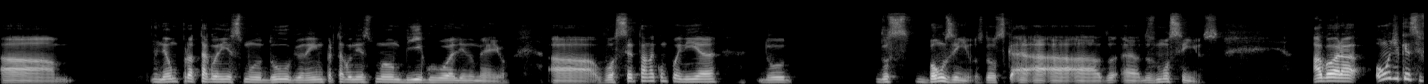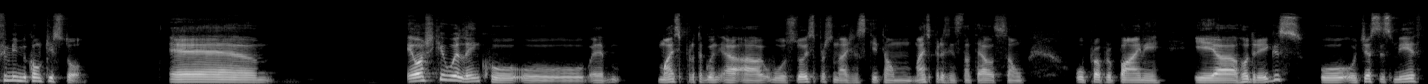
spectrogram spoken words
uh, nenhum protagonismo dúbio, nenhum protagonismo ambíguo ali no meio. Uh, você está na companhia do, dos bonzinhos, dos, dos mocinhos. Agora, onde que esse filme me conquistou? É... Eu acho que o elenco, o, é mais protagonista, os dois personagens que estão mais presentes na tela são o próprio Pine e a Rodrigues, o, o Smith,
